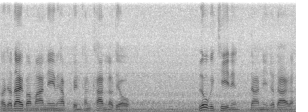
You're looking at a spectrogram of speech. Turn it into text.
ก็จะได้ประมาณนี้นะครับ เป็นขั้นๆ แล้วเดี๋ยวรูปอีกทีหนึ่งด้านนี้จะได้แล้ว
